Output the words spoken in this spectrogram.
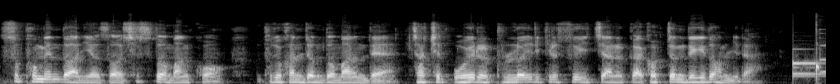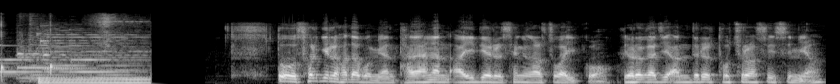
슈퍼맨도 아니어서 실수도 많고 부족한 점도 많은데 자칫 오해를 불러일으킬 수 있지 않을까 걱정되기도 합니다. 또 설계를 하다 보면 다양한 아이디어를 생각할 수가 있고 여러 가지 안들을 도출할 수 있으며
